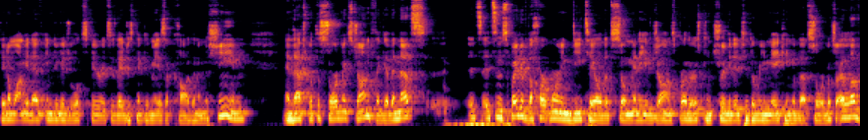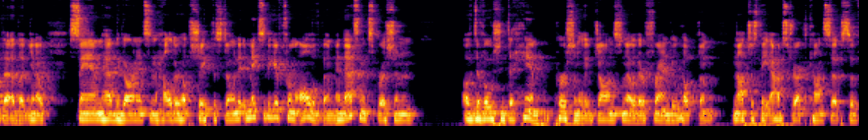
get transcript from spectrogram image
They don't want me to have individual experiences. They just think of me as a cog in a machine. And that's what the sword makes Jon think of. And that's it's it's in spite of the heartwarming detail that so many of Jon's brothers contributed to the remaking of that sword, which I love that. That, you know, Sam had the garnets and Halder helped shape the stone. It, it makes it a gift from all of them. And that's an expression of devotion to him personally, Jon Snow, their friend who helped them, not just the abstract concepts of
